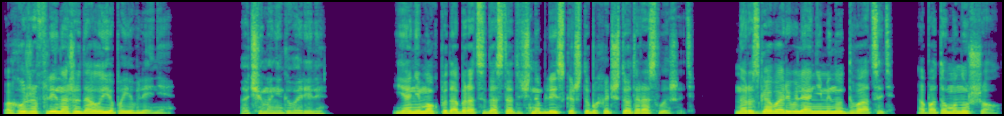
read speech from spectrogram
Похоже, Флинн ожидал ее появления. О чем они говорили? Я не мог подобраться достаточно близко, чтобы хоть что-то расслышать. Но разговаривали они минут двадцать, а потом он ушел.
